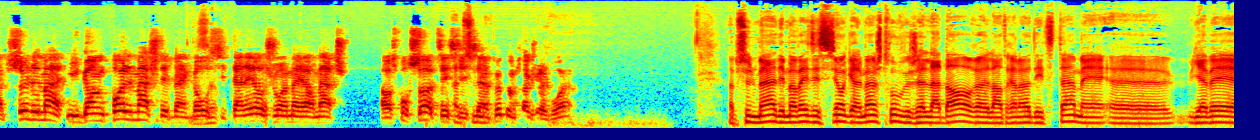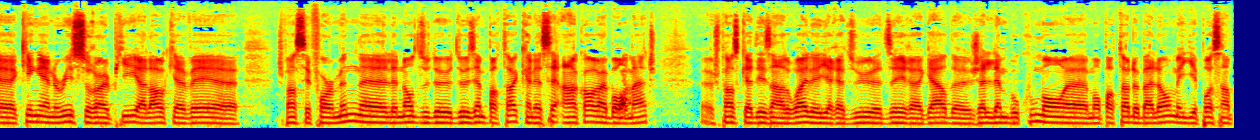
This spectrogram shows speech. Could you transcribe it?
Absolument. Ils ne gagnent pas le match des Bengals si Tannehill joue un meilleur match. Alors, c'est pour ça, c'est un peu comme ça que je le vois. Absolument. Des mauvaises décisions également. Je trouve, je l'adore, euh, l'entraîneur des Titans, mais euh, il y avait euh, King Henry sur un pied alors qu'il y avait je pense que c'est Foreman, euh, le nom du deuxième porteur, qui connaissait encore un bon match. Je pense qu'à des endroits, il aurait dû dire Regarde, je l'aime beaucoup, mon, mon, porteur de ballon, mais il n'est pas 100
